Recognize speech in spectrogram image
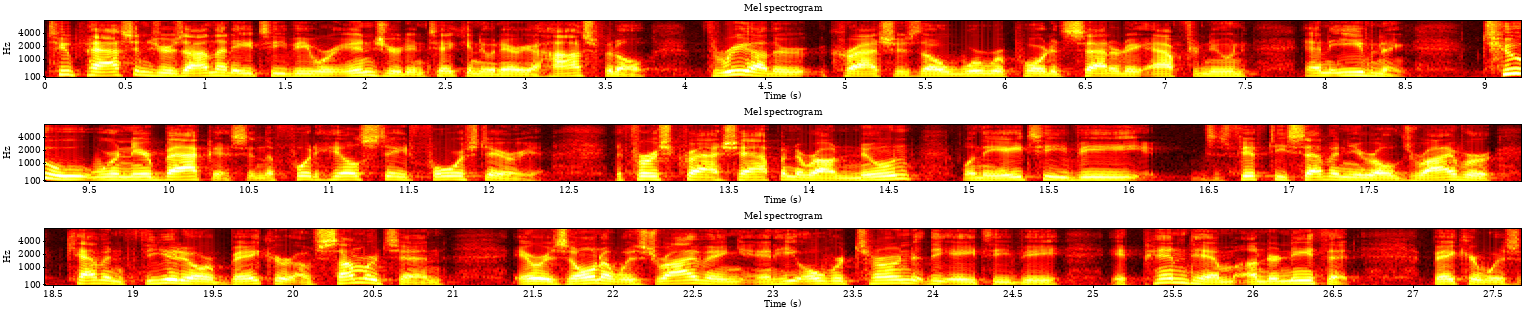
Two passengers on that ATV were injured and taken to an area hospital. Three other crashes, though, were reported Saturday afternoon and evening. Two were near Backus in the Foothill State Forest area. The first crash happened around noon when the ATV 57-year-old driver Kevin Theodore Baker of Somerton, Arizona was driving and he overturned the ATV. It pinned him underneath it. Baker was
